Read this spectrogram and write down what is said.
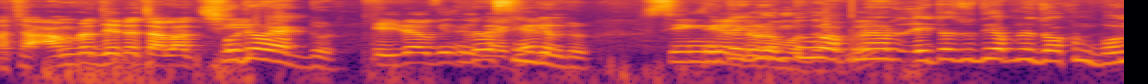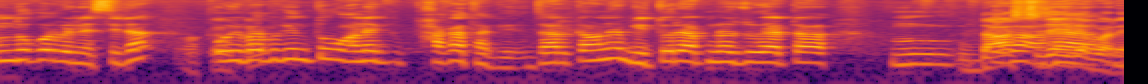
আচ্ছা আমরা যেটা চালাচ্ছি ওটাও এক ডোর এইটাও কিন্তু দেখেন সিঙ্গেল ডোর সিঙ্গেল ডোরের কিন্তু আপনার এটা যদি আপনি যখন বন্ধ করবেন এসিটা ওইভাবে কিন্তু অনেক ফাঁকা থাকে। যার কারণে ভিতরে আপনার যে একটা Dust যাইতে পারে।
